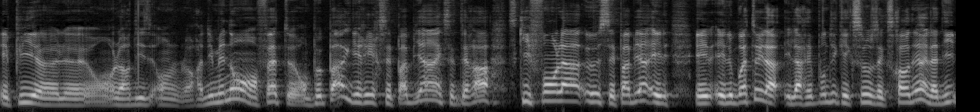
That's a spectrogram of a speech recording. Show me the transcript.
et puis on, leur dit, on leur a dit mais non, en fait, on peut pas guérir, c'est pas bien, etc. Ce qu'ils font là, eux, c'est pas bien. Et, et, le boiteux, il a, il a répondu quelque chose d'extraordinaire. Il a dit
